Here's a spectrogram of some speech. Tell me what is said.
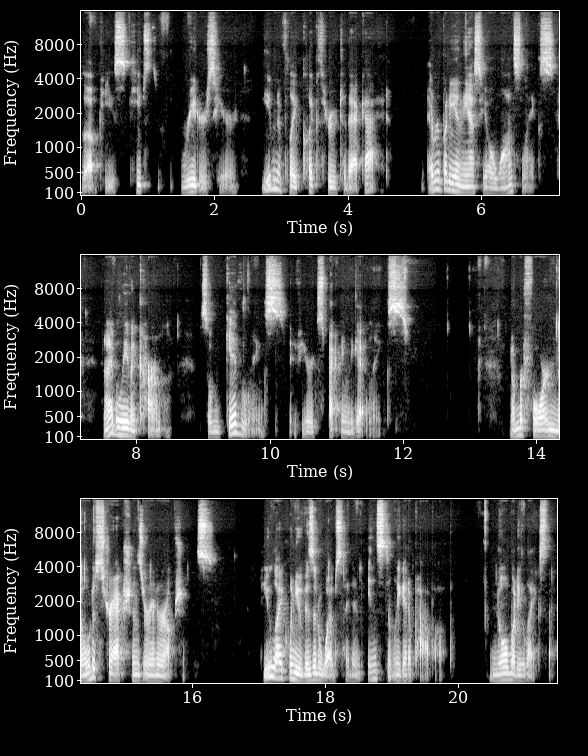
the piece keeps readers here, even if they click through to that guide. Everybody in the SEO wants links, and I believe in karma. So give links if you're expecting to get links. Number four, no distractions or interruptions. Do you like when you visit a website and instantly get a pop up? Nobody likes that.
